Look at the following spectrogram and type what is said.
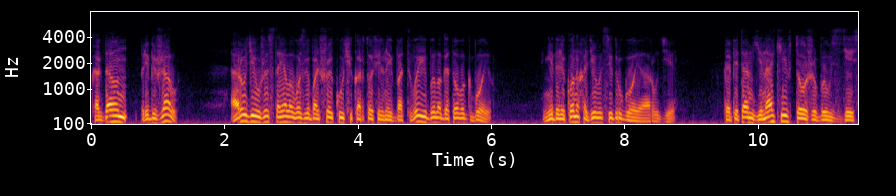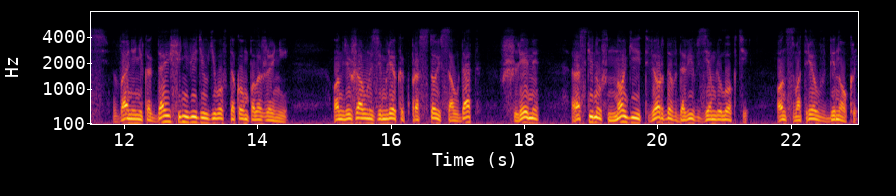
Когда он прибежал, орудие уже стояло возле большой кучи картофельной ботвы и было готово к бою. Недалеко находилось и другое орудие. Капитан Янакиев тоже был здесь. Ваня никогда еще не видел его в таком положении. Он лежал на земле, как простой солдат, в шлеме, раскинув ноги и твердо вдавив в землю локти. Он смотрел в бинокль.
